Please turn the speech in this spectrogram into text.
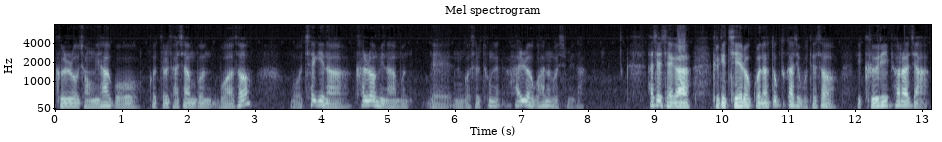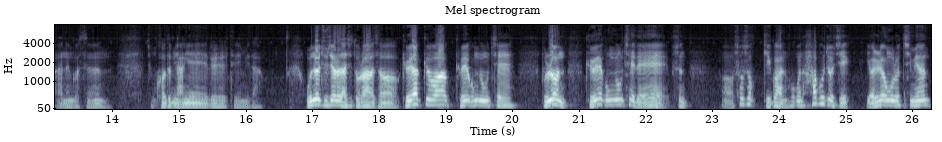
글로 정리하고 그것들을 다시 한번 모아서 뭐 책이나 칼럼이나 한번 내는 것을 통해 하려고 하는 것입니다. 사실 제가 그렇게 지혜롭거나 똑똑하지 못해서 글이 편하지 않은 것은 좀 거듭 양해를 드립니다. 오늘 주제로 다시 돌아와서 교회 학교와 교회 공동체 물론 교회 공동체 내에 무슨 어, 소속 기관 혹은 하부 조직 연령으로 치면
